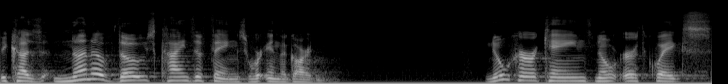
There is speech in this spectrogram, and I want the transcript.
Because none of those kinds of things were in the garden. No hurricanes, no earthquakes,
